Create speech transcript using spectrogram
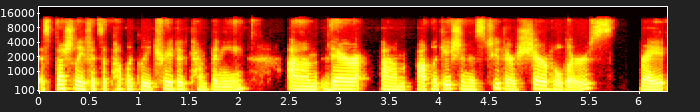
especially if it's a publicly traded company, um, their um, obligation is to their shareholders, right?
